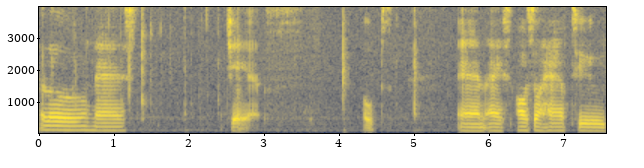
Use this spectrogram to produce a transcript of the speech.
Hello nest js oops. And I also have to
